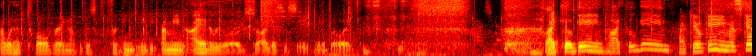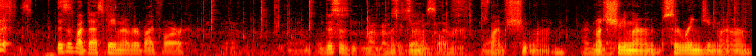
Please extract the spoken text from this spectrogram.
I would have 12 right now, but this freaking idiot. I mean, I had to reload, so I guess he saved me, but like. high kill game, high kill game. High kill game, let's get it. This is my best game ever by far. Yeah. This is my most exciting one ever. That's why I'm shooting. I've, I'm not shooting my arm, I'm syringing my arm.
